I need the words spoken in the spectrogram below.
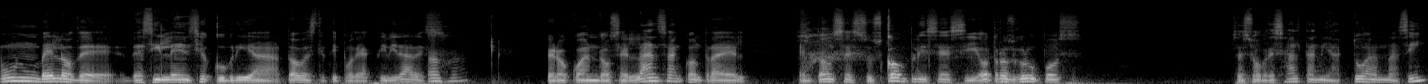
un velo de, silencio cubría todo este tipo de actividades. Pero cuando se lanzan contra él, entonces sus cómplices y otros grupos se sobresaltan y actúan así.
